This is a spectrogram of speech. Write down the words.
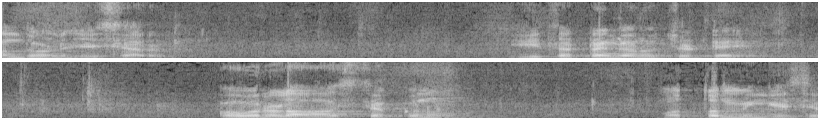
ఆందోళన చేశారు. ఈ చట్టం కనుచుంటే పౌరుల ఆస్తి హక్కును మొత్తం మింగేసే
